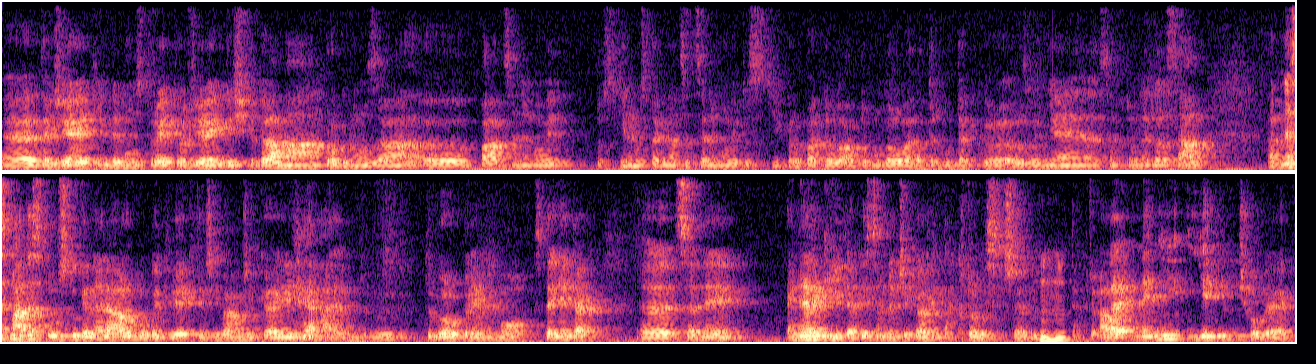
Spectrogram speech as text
Eh, takže tím demonstruje to, že když to byla má prognóza pád cen nemovitostí nebo stagnace cen nemovitostí propad automobilového trhu, tak rozhodně jsem v tom nebyl sám. A dnes máte spoustu generálů po bitvě, kteří vám říkají, to bylo úplně mimo, stejně tak eh, ceny energií, taky jsem nečekal, že tak to vystřelí. Mm-hmm. Tak to, ale není jediný člověk,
